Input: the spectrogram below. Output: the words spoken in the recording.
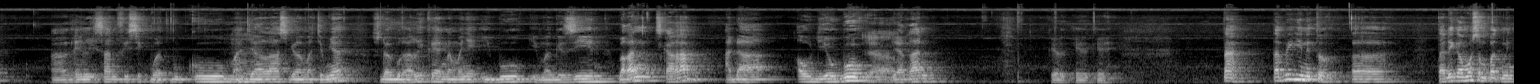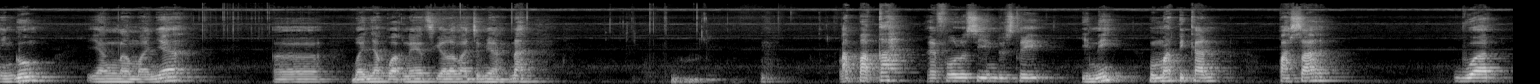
eh, rilisan fisik buat buku, majalah segala macamnya sudah beralih ke yang namanya e-book, e-magazine, bahkan sekarang ada audiobook Ya. ya kan. Oke oke oke. Nah, tapi gini tuh, eh, tadi kamu sempat menyinggung yang namanya eh, banyak warnet segala macamnya. Nah, apakah revolusi industri ini mematikan pasar buat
